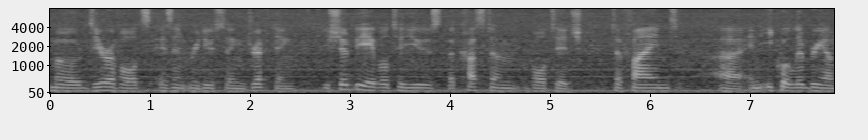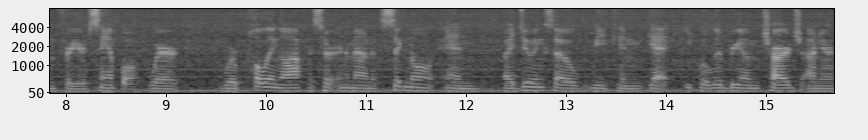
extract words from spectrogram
mode 0 volts isn't reducing drifting. You should be able to use the custom voltage to find uh, an equilibrium for your sample where we're pulling off a certain amount of signal and by doing so we can get equilibrium charge on your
